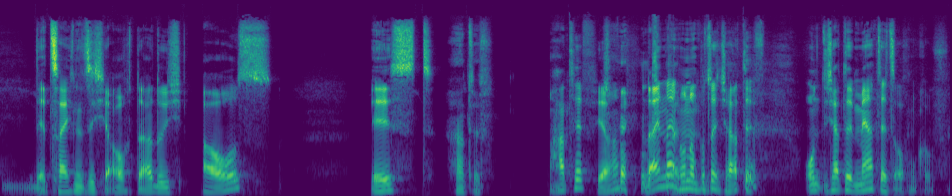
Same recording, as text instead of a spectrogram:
der zeichnet sich ja auch dadurch aus, ist Hartif. Hatif, ja. Nein, nein, hundertprozentig Hatif. Und ich hatte Mert jetzt auch im Kopf.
